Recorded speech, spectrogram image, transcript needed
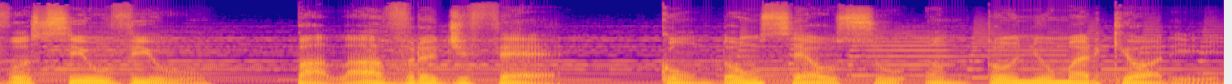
Você ouviu Palavra de Fé com Dom Celso Antônio Marchiori.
